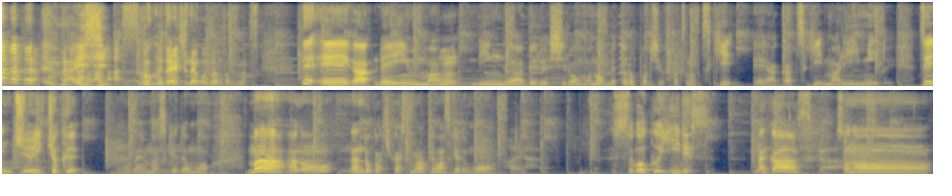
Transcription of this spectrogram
大事。すごく大事なことだと思います。で映画「レインマン」「リング・アベル」「白物」「メトロポリシュ2つの月」えー「暁」「マリー・ミー」という全11曲でございますけども。まああの何度か聴かせてもらってますけどもはいはい。すごくいいですなんかその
